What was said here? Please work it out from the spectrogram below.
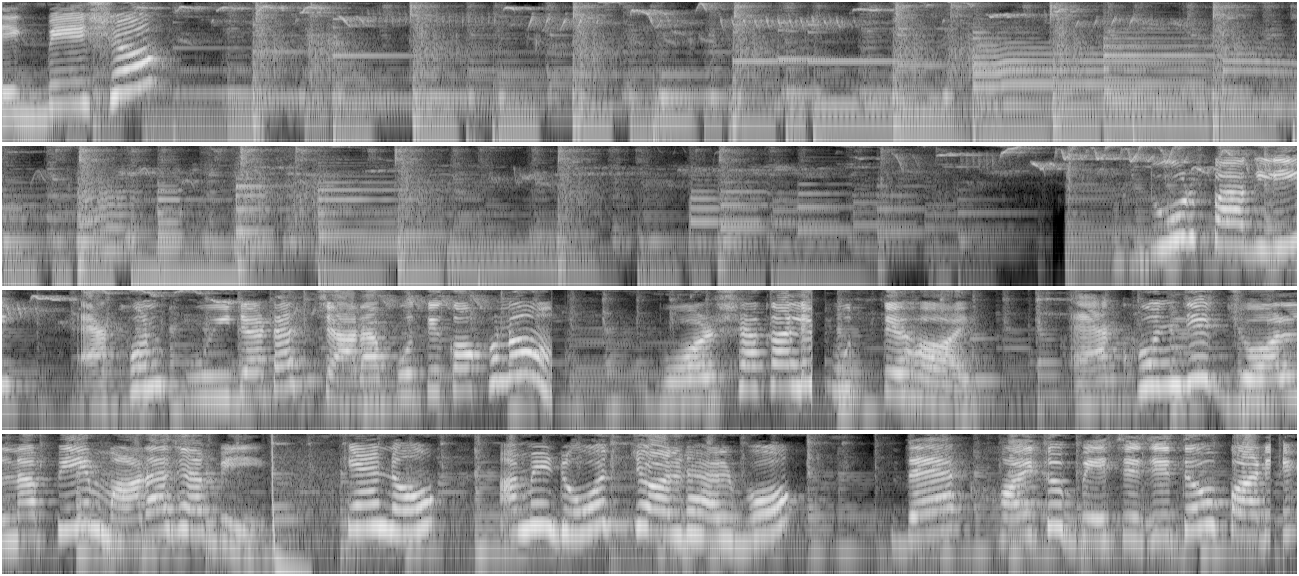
দেখবে এসো। দূর পাগলি, এখন পুঁই চারা পোতে কখনো? বর্ষাকালে পুঁততে হয়। এখন যে জল না পেয়ে মারা যাবে। কেন? আমি রোজ জল ঢালবো। দেখ, হয়তো বেঁচে যেতেও পারে।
